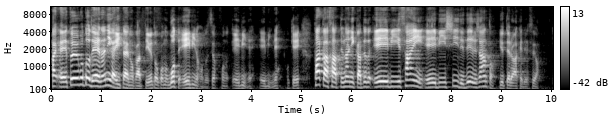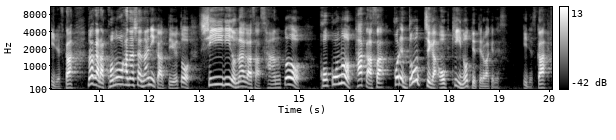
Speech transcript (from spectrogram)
はい、えー、ということで何が言いたいのかっていうと、この5って AB のことですよ。この AB ね。AB ね。OK。高さって何かっていうと AB サイン ABC で出るじゃんと言ってるわけですよ。いいですか？だからこの話は何かっていうと CD の長さ3とここの高さ、これどっちが大きいのって言ってるわけです。いいですか？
